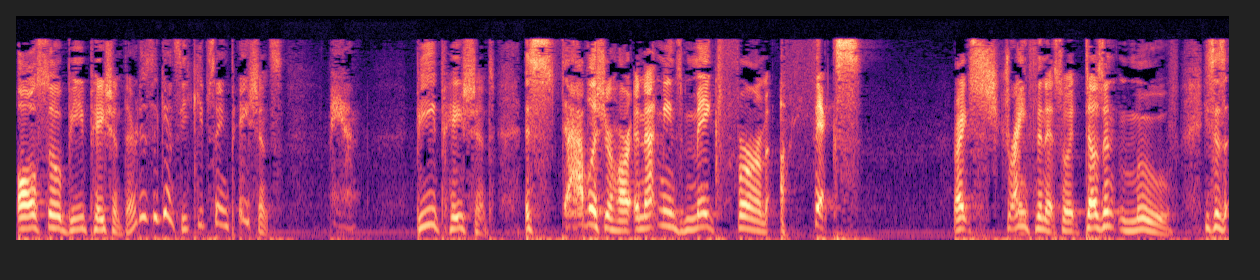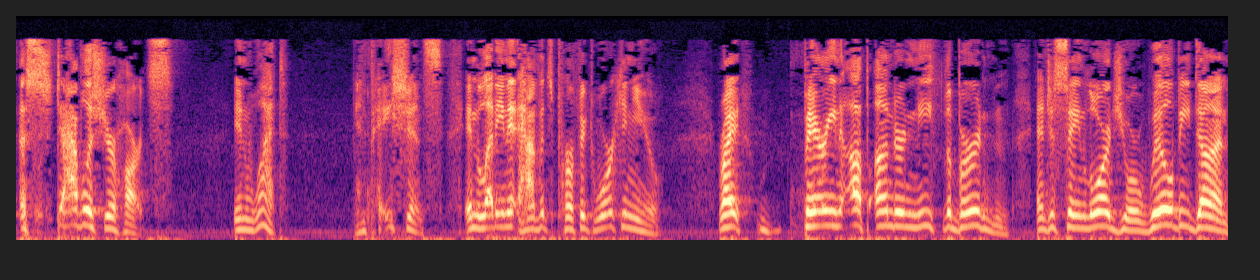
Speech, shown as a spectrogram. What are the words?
also be patient. There it is again. he keeps saying patience. Man, be patient. Establish your heart. And that means make firm, affix. Right? Strengthen it so it doesn't move. He says, Establish your hearts. In what? In patience. In letting it have its perfect work in you. Right? Bearing up underneath the burden and just saying, Lord, your will be done.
